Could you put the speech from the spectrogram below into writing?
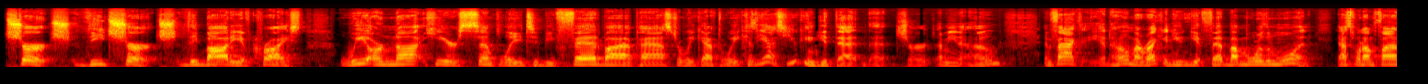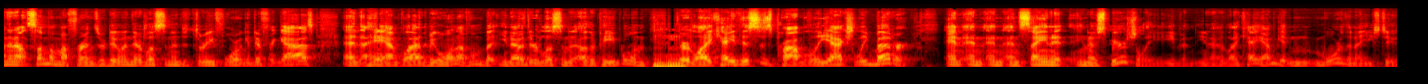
church, the church, the body of Christ, we are not here simply to be fed by a pastor week after week. Because, yes, you can get that at church, I mean, at home. In fact, at home, I reckon you can get fed by more than one. That's what I'm finding out some of my friends are doing. They're listening to three, four different guys. And hey, I'm glad to be one of them. But, you know, they're listening to other people and mm-hmm. they're like, hey, this is probably actually better. And, and and and saying it, you know, spiritually, even, you know, like, hey, I'm getting more than I used to.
